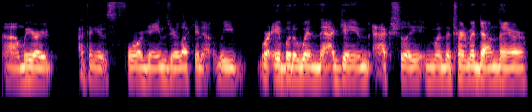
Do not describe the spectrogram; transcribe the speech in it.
Um, we were, I think it was four games. We were lucky enough. We were able to win that game actually and win the tournament down there.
